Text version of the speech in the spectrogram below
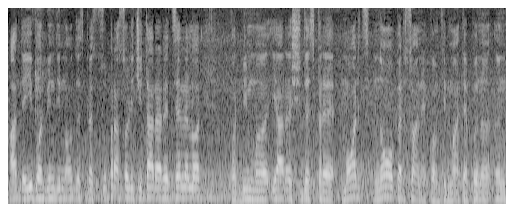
ATI. Vorbim din nou despre supra-solicitarea rețelelor. Vorbim uh, iarăși despre morți, 9 persoane confirmate până în uh,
